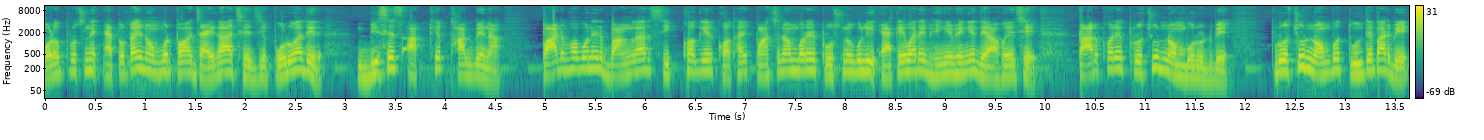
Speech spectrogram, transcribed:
বড় প্রশ্নে এতটাই নম্বর পাওয়ার জায়গা আছে যে পড়ুয়াদের বিশেষ আক্ষেপ থাকবে না। পাঠভবনের বাংলার শিক্ষকের কথায় পাঁচ নম্বরের প্রশ্নগুলি একেবারে ভেঙে ভেঙে দেওয়া হয়েছে। তার ফলে প্রচুর নম্বর উঠবে। প্রচুর নম্বর তুলতে পারবে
